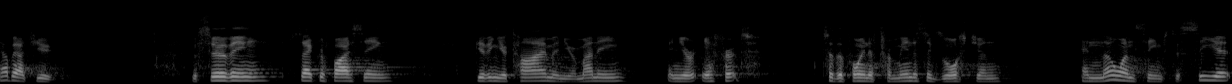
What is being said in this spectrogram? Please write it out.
How about you? You're serving, sacrificing, giving your time and your money and your effort to the point of tremendous exhaustion and no one seems to see it.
